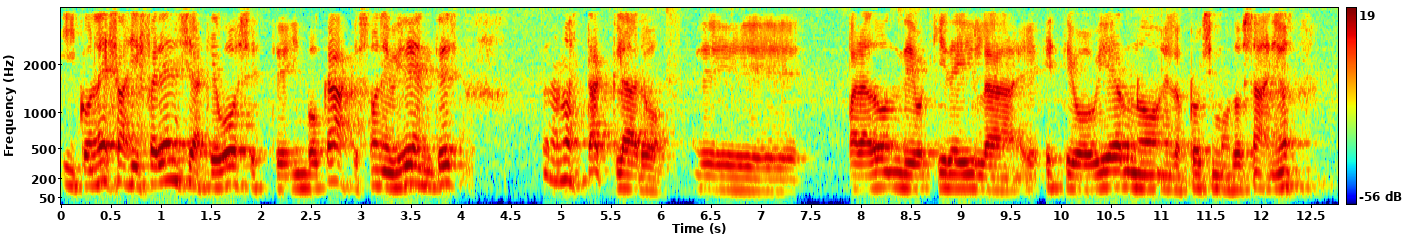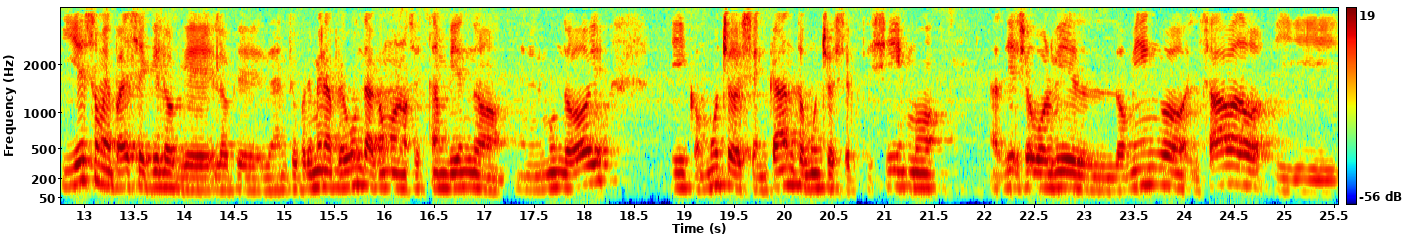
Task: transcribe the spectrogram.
y con esas diferencias que vos este, invocás, que son evidentes, bueno, no está claro eh, para dónde quiere ir este gobierno en los próximos dos años. Y eso me parece que es lo que, lo que, en tu primera pregunta, cómo nos están viendo en el mundo hoy, y con mucho desencanto, mucho escepticismo. Yo volví el domingo, el sábado, y,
